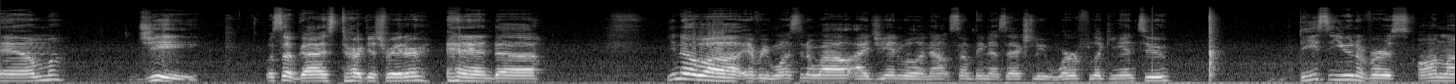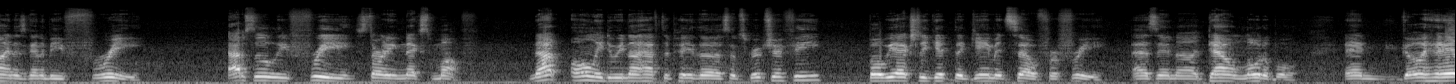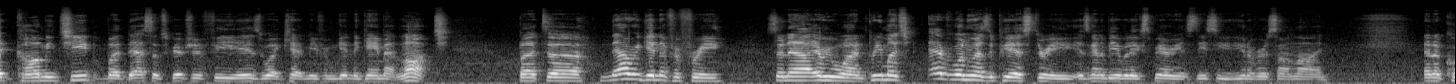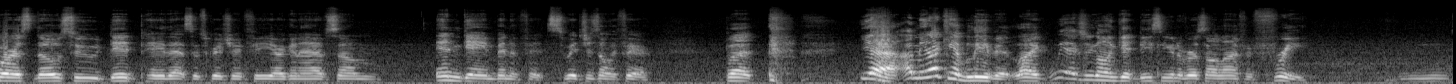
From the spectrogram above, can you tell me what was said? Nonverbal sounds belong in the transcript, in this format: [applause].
OMG. What's up, guys? Darkest Raider. And, uh, you know, uh, every once in a while, IGN will announce something that's actually worth looking into. DC Universe Online is going to be free. Absolutely free starting next month. Not only do we not have to pay the subscription fee, but we actually get the game itself for free, as in uh, downloadable. And go ahead, call me cheap, but that subscription fee is what kept me from getting the game at launch. But uh, now we're getting it for free. So now everyone, pretty much everyone who has a PS3 is going to be able to experience DC Universe Online. And of course, those who did pay that subscription fee are going to have some in-game benefits, which is only fair. But [laughs] yeah, I mean, I can't believe it. Like, we actually going to get DC Universe Online for free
